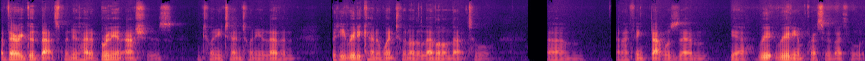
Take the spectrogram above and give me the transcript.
a very good batsman who had a brilliant Ashes in 2010, 2011, but he really kind of went to another level on that tour. Um, and I think that was, um, yeah, re- really impressive. I thought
